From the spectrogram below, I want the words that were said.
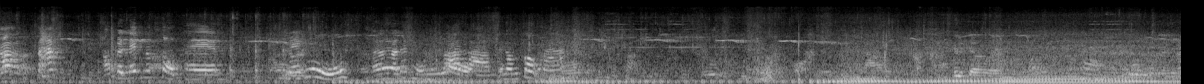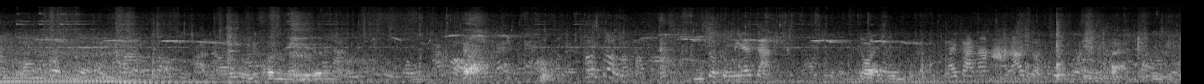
เอาตักเอาเป็นเล็กน้ำตกแทน เล็กหมูเออเล็กหมูนี่เราเป็นน้ำตกนะ ชื่อจังเลยคนมีเยอะนะจดตรงนี้จ้ะจดรายการอาหารแล้วจดชื่อตัวเองแต่ที่เดียว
